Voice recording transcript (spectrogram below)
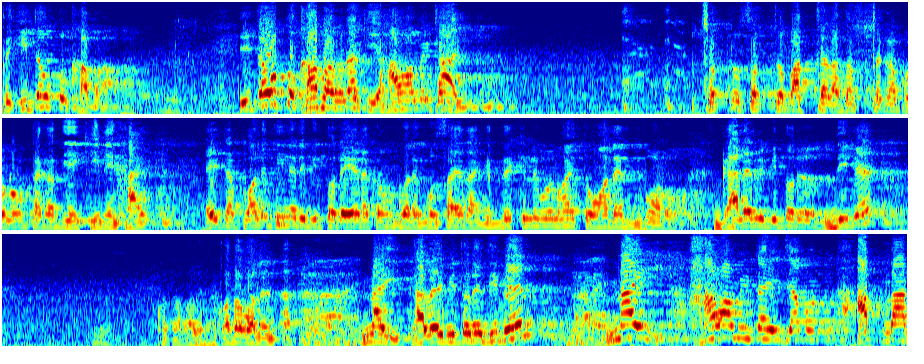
তো এটাও তো খাবার। এটাও তো খাবার নাকি? হাওয়া মিঠাই? ছোট্ট ছোট্ট বাচ্চারা দশ টাকা পনেরো টাকা দিয়ে কিনে খায়। এইটা পলিথিনের ভিতরে এরকম করে গোছায় রাখে। দেখলে মনে হয় তো অনেক বড়। গালের ভিতরে দিবেন? কথা কথা না। নাই, গালের ভিতরে দিবেন? নাই। হাওয়া যেমন আপনার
